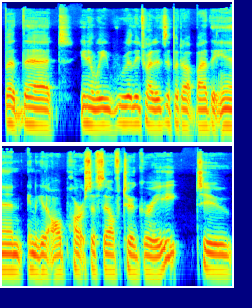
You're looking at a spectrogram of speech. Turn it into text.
But that, you know, we really try to zip it up by the end and get all parts of self to agree to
